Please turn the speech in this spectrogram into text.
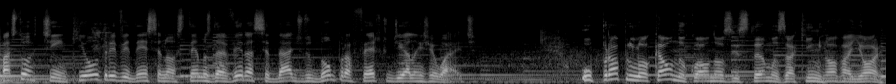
Pastor Tim, que outra evidência nós temos da veracidade do dom profético de Ellen G. White? O próprio local no qual nós estamos aqui em Nova York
